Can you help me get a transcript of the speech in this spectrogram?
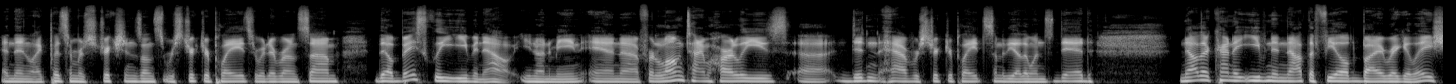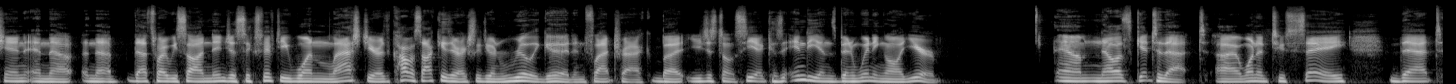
and then like put some restrictions on some restrictor plates or whatever on some, they'll basically even out. You know what I mean? And uh, for a long time, Harleys uh, didn't have restrictor plates. Some of the other ones did now they're kind of evening out the field by regulation, and the, and the, that's why we saw Ninja 650 won last year. The Kawasaki's are actually doing really good in flat track, but you just don't see it because Indian's been winning all year. Um, now let's get to that. I wanted to say that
